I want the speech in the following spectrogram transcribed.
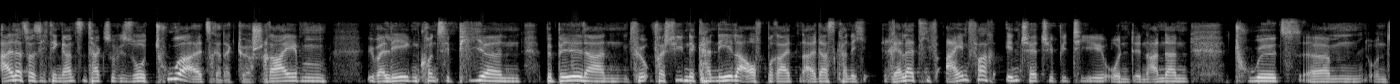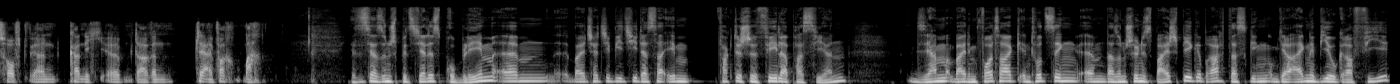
all das, was ich den ganzen Tag sowieso tue als Redakteur, schreiben, überlegen, konzipieren, bebildern, für verschiedene Kanäle aufbereiten, all das kann ich relativ einfach in ChatGPT und in anderen Tools ähm, und Softwaren kann ich äh, darin sehr einfach machen. Jetzt ist ja so ein spezielles Problem ähm, bei ChatGPT, dass da eben faktische Fehler passieren. Sie haben bei dem Vortrag in Tutzing ähm, da so ein schönes Beispiel gebracht. Das ging um Ihre eigene Biografie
